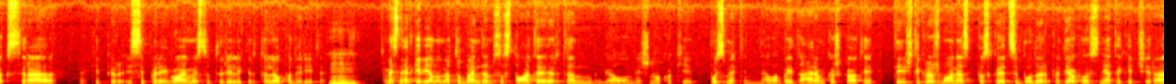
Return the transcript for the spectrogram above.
toks yra, kaip ir įsipareigojimais tu turi lik ir toliau padaryti. Mhm. Mes netgi vienu metu bandėm sustoti ir ten gal, nežinau, kokį pusmetį nelabai darėm kažko, tai, tai iš tikrųjų žmonės paskui atsibudo ir pradėjo klausinėti, tai kaip čia yra,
